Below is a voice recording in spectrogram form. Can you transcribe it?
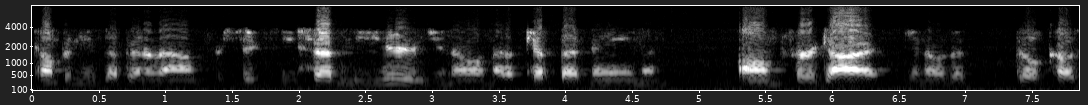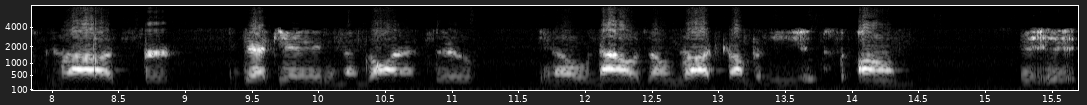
companies that have been around 60, 70 years, you know, and that have kept that name. And um, for a guy, you know, that built custom rods for a decade and then going into, you know, now his own rod company, it's um, it, it,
